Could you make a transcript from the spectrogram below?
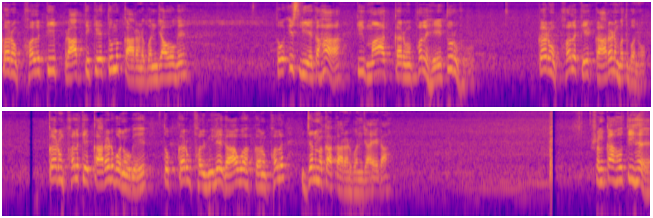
कर्म फल की प्राप्ति के तुम कारण बन जाओगे। तो इसलिए कहा कि माँ कर्मफल हेतुर्भु कर्म फल के कारण मत बनो। कर्म फल के कारण बनोगे तो कर्म फल मिलेगा, वह कर्म फल जन्म का कारण बन जाएगा। शंका होती है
